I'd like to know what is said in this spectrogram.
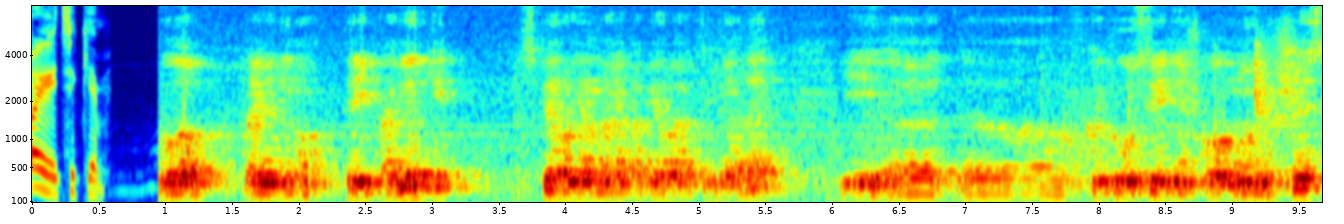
по. Было проведено три проверки с 1 января по 1 октября, да, и э, э, в КГУ средняя школа номер 6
